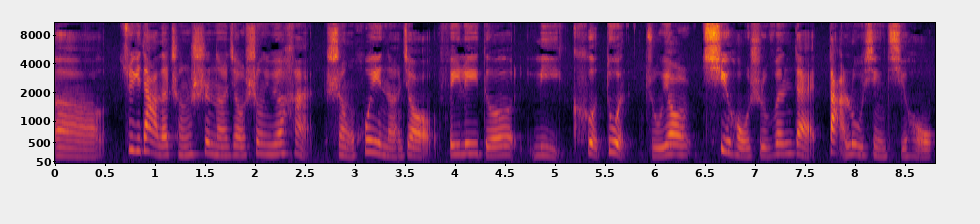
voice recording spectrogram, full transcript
呃，最大的城市呢叫圣约翰，省会呢叫菲雷德里克顿，主要气候是温带大陆性气候，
